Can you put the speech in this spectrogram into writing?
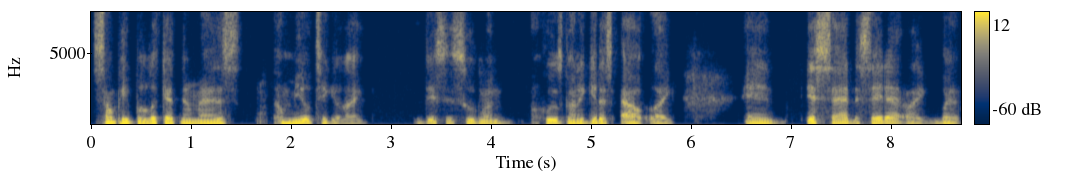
some people look at them as a meal ticket. Like this is who going who's to get us out. Like, and it's sad to say that. Like, but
